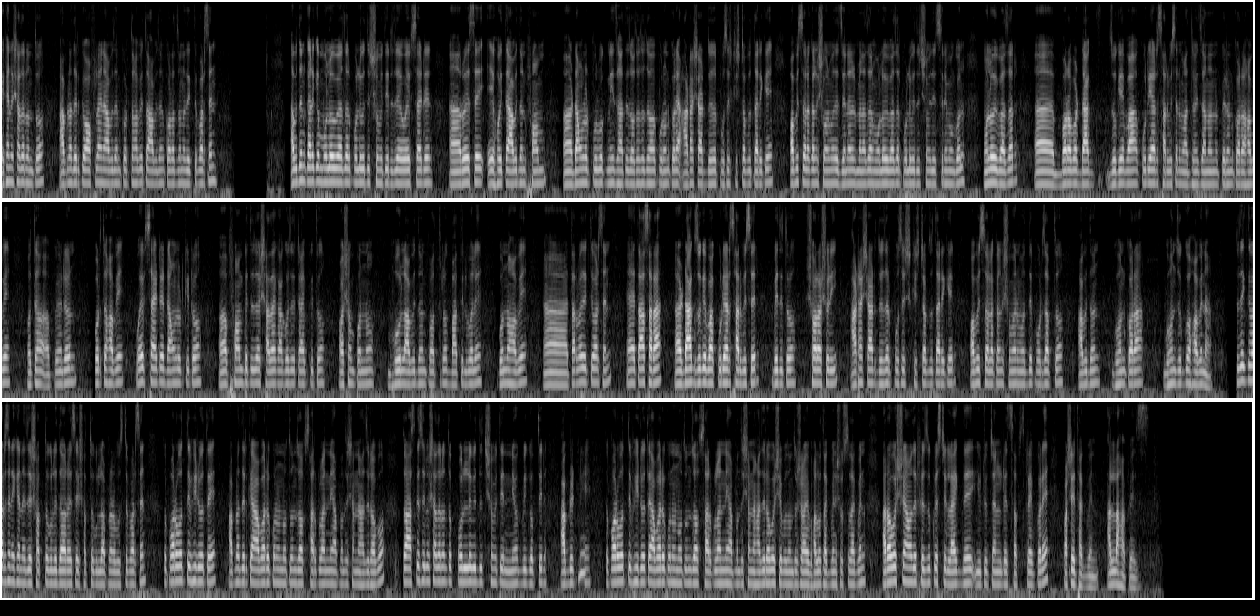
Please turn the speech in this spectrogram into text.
এখানে সাধারণত আপনাদেরকে অফলাইন আবেদন করতে হবে। তো আবেদন করার জন্য দেখতে পাচ্ছেন আবেদনকারীকে মৌলভীবাজার পল্লিবিদ্যুৎ সমিতির যে ওয়েবসাইটের রয়েছে এ হইতে আবেদন ফর্ম ডাউনলোড পূর্বক নিজ হাতে যথাযথভাবে পূরণ করে আঠাশ আট দু হাজার পঁচিশ খ্রিস্টাব্দ তারিখে অফিস চলাকালীন সময়ের মধ্যে জেনারেল ম্যানেজার মৌলভীবাজার পল্লিবিদ্যুৎ সমিতির শ্রীমঙ্গল মৌলভীবাজার আহ, বরাবর ডাক যোগে বা কুরিয়ার সার্ভিসের মাধ্যমে জানানো, প্রেরণ করা হবে, হতে প্রেরণ করতে হবে। ওয়েবসাইটে ডাউনলোডকৃত ফর্ম ব্যতীত সাদা কাগজে টাইপকৃত অসম্পন্ন ভুল আবেদনপত্র বাতিল বলে গণ্য হবে। তারপরে দেখতে পাচ্ছেন তাছাড়া ডাকযোগে বা কুরিয়ার সার্ভিসের ব্যতীত সরাসরি আঠাশ আট দু হাজার পঁচিশ খ্রিস্টাব্দ তারিখের অফিস চলাকালীন সময়ের মধ্যে পর্যাপ্ত আবেদন গ্রহণ করা গ্রহণযোগ্য হবে না। তো দেখতে পাচ্ছেন এখানে যে সত্যগুলি দেওয়া রয়েছে, এই সত্যগুলো আপনারা বুঝতে পারছেন। তো পরবর্তী ভিডিওতে আপনাদেরকে আবারও কোনো নতুন জব সার্কুলার নিয়ে আপনাদের সামনে হাজির হব। তো আজকে ছিল সাধারণত পল্লী বিদ্যুৎ সমিতির নিয়োগ বিজ্ঞপ্তির আপডেট নিয়ে। তো পরবর্তী ভিডিওতে আবারও কোনো নতুন জব সার্কুলার নিয়ে আপনাদের সামনে হাজির হব। সে পর্যন্ত সবাই ভালো থাকবেন, সুস্থ থাকবেন। আর অবশ্যই আমাদের ফেসবুক পেজটি লাইক দিয়ে ইউটিউব চ্যানেলটি সাবস্ক্রাইব করে পাশেই থাকবেন। আল্লাহ হাফেজ।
